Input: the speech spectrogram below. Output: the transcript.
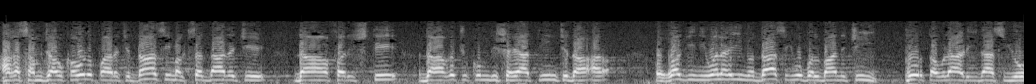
هغه سمجاو کولو پاره چی داسی مقصد دا ده چی دا فرشته دا هغه چی کوم دی شیاطین چی دا غوږ یې نیولی ای نو داسې یو بل باندې چی پورته ولاړ ای داسې یو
